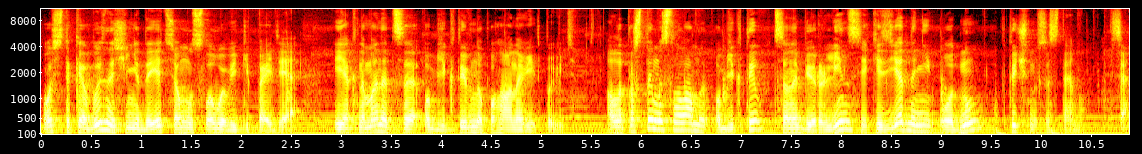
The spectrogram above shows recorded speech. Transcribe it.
Ось таке визначення дає цьому слово Вікіпедія. І як на мене, це об'єктивно погана відповідь. Але простими словами, об'єктив це набір лінз, які з'єднані у одну оптичну систему. Все.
